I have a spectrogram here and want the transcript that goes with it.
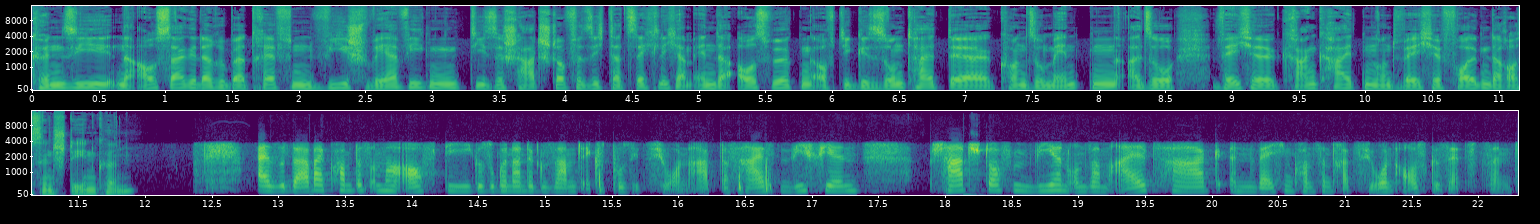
Können Sie eine Aussage darüber treffen, wie schwerwiegend diese Schadstoffe sich tatsächlich am Ende auswirken auf die Gesundheit der Konsumenten? Also welche Krankheiten und welche Folgen daraus entstehen können? Also dabei kommt es immer auf die sogenannte Gesamtexposition ab. Das heißt, wie vielen Schadstoffen wir in unserem Alltag in welchen Konzentrationen ausgesetzt sind.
